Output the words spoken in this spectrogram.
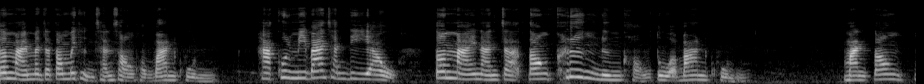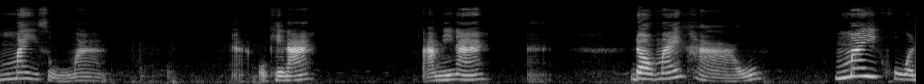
ต้นไม้มันจะต้องไม่ถึงชั้นสองของบ้านคุณ หากคุณมีบ้านชั้นเดียว ต้นไม้นั้นจะต้องครึ่งหนึ่งของตัวบ้านคุณ มันต้องไม่สูงมากอะโอเคนะ ตามนี้นะอะดอกไม้ขาว ไม่ควร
